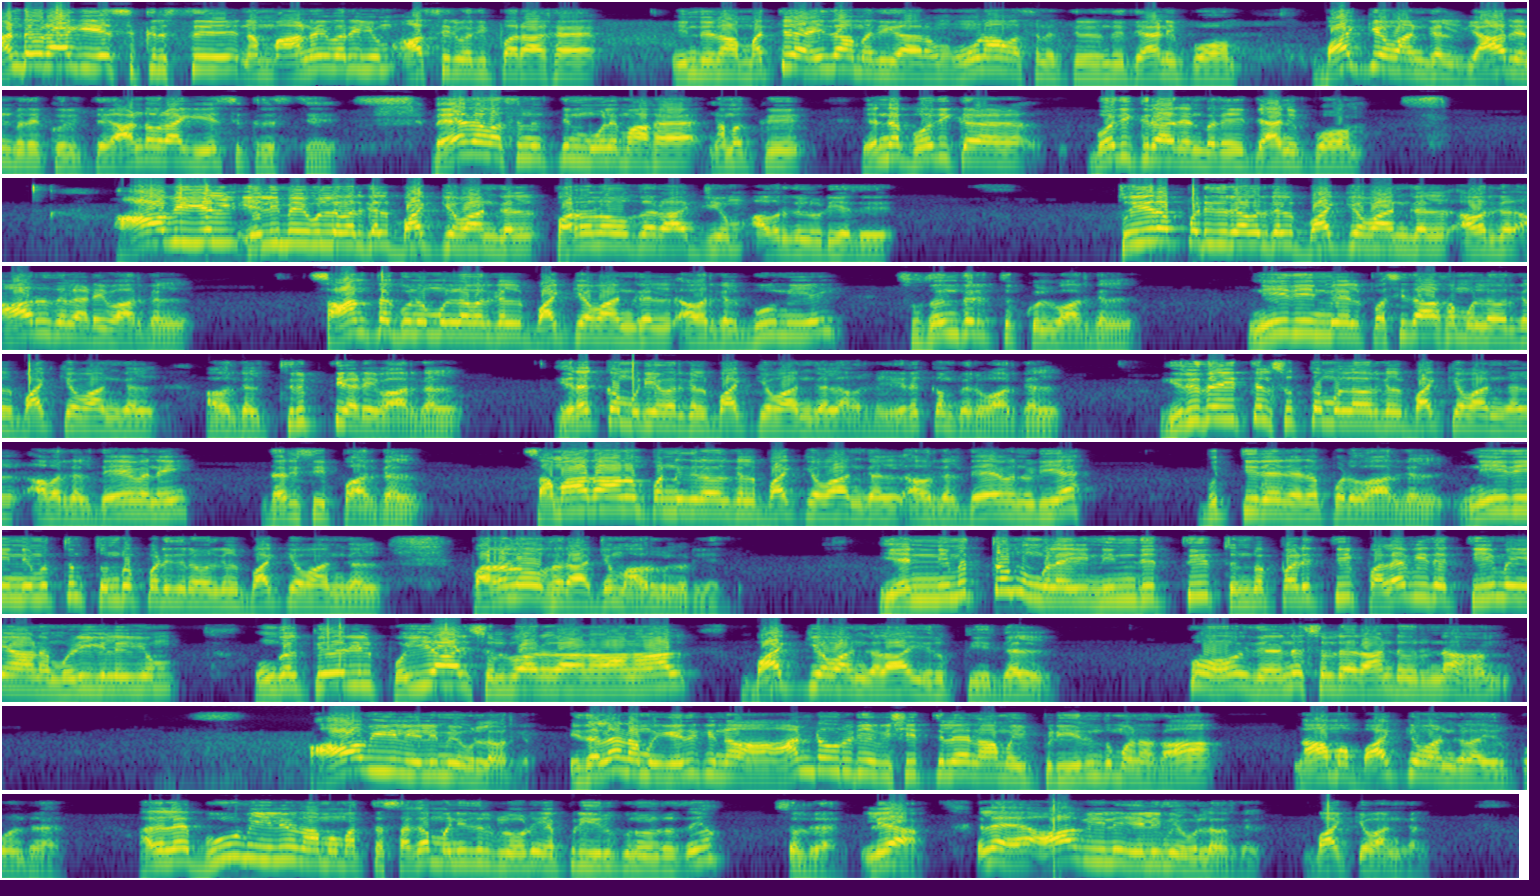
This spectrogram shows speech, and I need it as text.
ஆண்டவராகிய இயேசு கிறிஸ்து நம் அனைவரையும் ஆசீர்வதிப்பாராக. இன்று நாம் மத்திய ஐந்தாம் அதிகாரம் மூணாம் வசனத்திலிருந்து தியானிப்போம். பாக்கியவான்கள் யார் என்பதை குறித்து ஆண்டவராகிய இயேசு கிறிஸ்து வேத வசனத்தின் மூலமாக நமக்கு என்ன போதிக்க போதிக்கிறார் என்பதை தியானிப்போம். ஆவியில் எளிமை உள்ளவர்கள் பாக்கியவான்கள் பரலோக ராஜ்யம் அவர்களுடையது. துயரப்படுகிறவர்கள் பாக்கியவான்கள் அவர்கள் ஆறுதல் அடைவார்கள். சாந்த குணமுள்ளவர்கள் பாக்கியவான்கள் அவர்கள் பூமியை சுதந்திரித்துக் கொள்வார்கள். நீதியின் மேல் பசிதாகம் உள்ளவர்கள் பாக்கியவான்கள் அவர்கள் திருப்தி அடைவார்கள். இரக்கமுடையவர்கள் பாக்கியவான்கள் அவர்கள் இரக்கம் பெறுவார்கள். இருதயத்தில் சுத்தமுள்ளவர்கள் பாக்கியவான்கள் அவர்கள் தேவனை தரிசிப்பார்கள். சமாதானம் பண்ணுகிறவர்கள் பாக்கியவான்கள் அவர்கள் தேவனுடைய புத்திரர் எனப்படுவார்கள். நீதி நிமித்தம் துன்பப்படுகிறவர்கள் பாக்கியவான்கள் பரலோக ராஜ்யம் அவர்களுடையது. என் நிமித்தம் உங்களை நிந்தித்து துன்பப்படுத்தி பலவித தீமையான மொழிகளையும் உங்கள் பேரில் பொய்யாய் சொல்வார்களானால் பாக்கியவான்களாய் இருப்பீர்கள். இப்போ இது என்ன சொல்றார் ஆண்டவர்னா ஆவியில் எளிமை உள்ளவர்கள். இதெல்லாம் நம்ம எதுக்குன்னா ஆண்டவருடைய விஷயத்தில் நாம் இப்படி இருந்துமானதான் நாம் பாக்கியவான்களாக இருப்போன்றார் அதில் பூமியிலையும் நாம் மற்ற சக மனிதர்களோடும் எப்படி இருக்கணுன்றதையும் சொல்கிறார் இல்லையா? இல்லை ஆவியில் எளிமை உள்ளவர்கள் பாக்கியவான்கள்.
